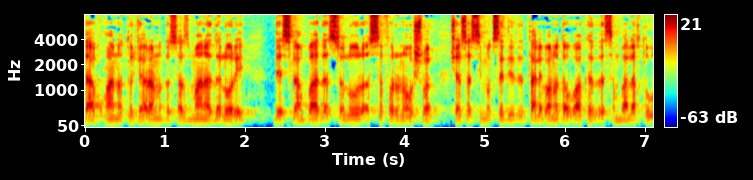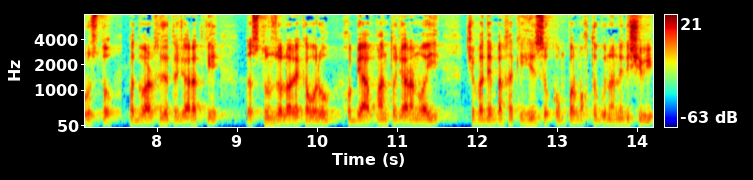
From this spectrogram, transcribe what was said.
د افغانو تجارانو د سازمان د لوري د اسلام آباد سلور سفرونه وشول چې اساسي مقصد د طالبانو د واک د سمبالښت ورستو په دوه اړخیز تجارت کې د ستونزو لری کولو خو بیا افغان تجاران وایي چې په دې برخه کې هیڅ کوم پرمختګونه نه دي شوي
